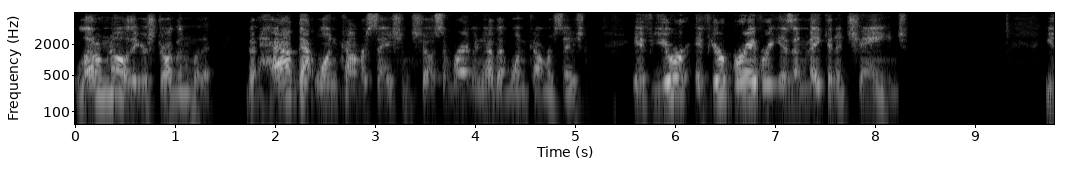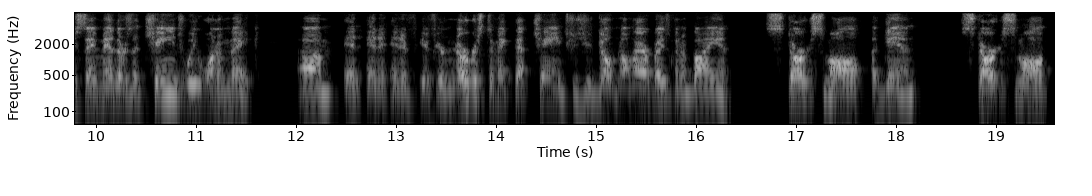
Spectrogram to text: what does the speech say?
Let them know that you're struggling with it. But have that one conversation. Show some bravery and have that one conversation. If your if your bravery is in making a change, you say, man, there's a change we want to make. Um, and and, and if, if you're nervous to make that change because you don't know how everybody's going to buy in, start small. Again, start small.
